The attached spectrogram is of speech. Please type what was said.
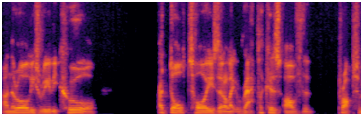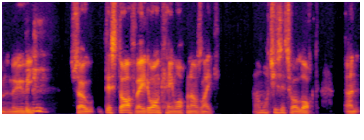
and they're all these really cool adult toys that are like replicas of the props from the movie so this Darth Vader one came up and I was like how much is it? So I looked, and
